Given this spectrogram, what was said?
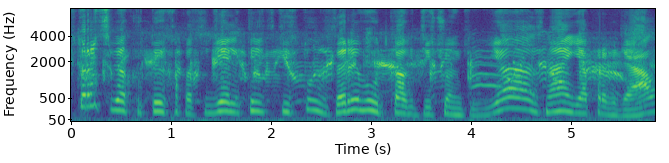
строить себя крутых, а посреди электрический стул заревут, как девчонки. Я знаю, я проверял.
